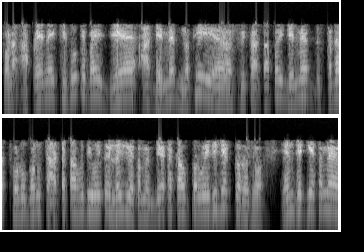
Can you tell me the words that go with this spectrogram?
પણ આપણે એને કીધું કે ભાઈ જે આ ડેમેજ નથી સ્વીકારતા તો એ ડેમેજ કદાચ થોડું ઘણું ચાર ટકા સુધી હોય તો લઈ લો. તમે બે ટકા ઉપર હોય રિજેક્ટ કરો છો. એમ જગ્યાએ તમે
